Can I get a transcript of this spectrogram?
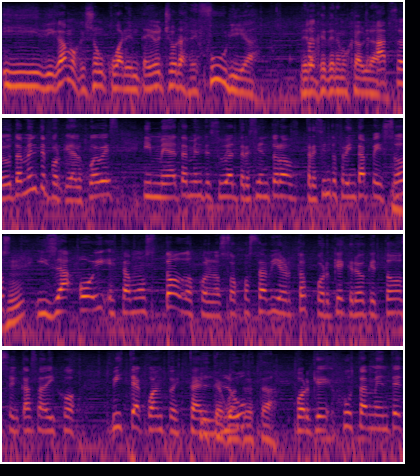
y digamos que son 48 horas de furia de las que tenemos que hablar. Absolutamente, porque el jueves inmediatamente sube al 300, 330 pesos y ya hoy estamos todos con los ojos abiertos porque creo que todos en casa dijo, ¿viste a cuánto está el ¿Viste a blue? está? Porque justamente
